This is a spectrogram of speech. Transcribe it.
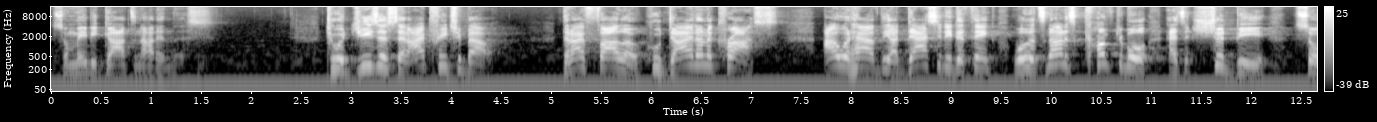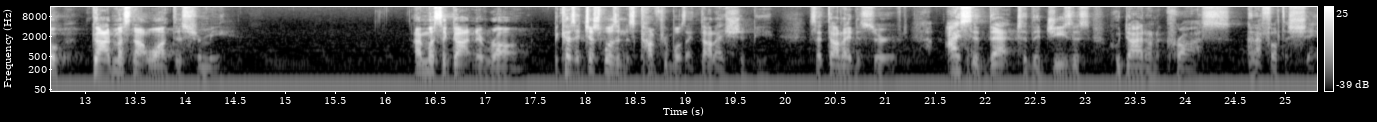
so maybe God's not in this. To a Jesus that I preach about, that I follow, who died on a cross, I would have the audacity to think, well, it's not as comfortable as it should be, so God must not want this for me. I must have gotten it wrong because it just wasn't as comfortable as I thought I should be, as I thought I deserved. I said that to the Jesus who died on a cross, and I felt ashamed.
